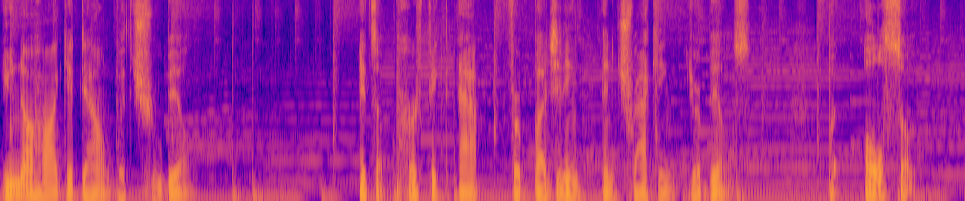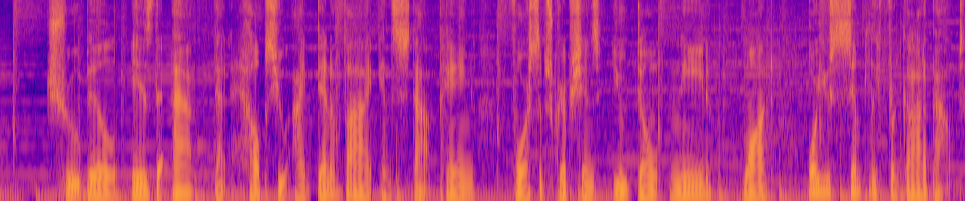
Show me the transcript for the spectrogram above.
you know how I get down with Truebill. It's a perfect app for budgeting and tracking your bills, but also Truebill is the app that helps you identify and stop paying for subscriptions you don't need, want, or you simply forgot about.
